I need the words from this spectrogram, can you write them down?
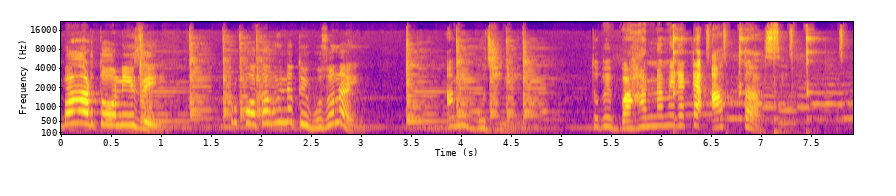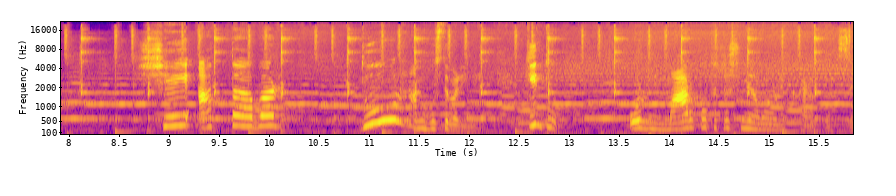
বাহার তো ও নিজেই। ওর কথা হই না তুই বুঝো নাই। আমি বুঝি নাই। তবে বাহার নামের একটা আত্মা আছে। সেই আত্মা আবার দূর আমি বুঝতে পারিনি কিন্তু ওর মার কথাটা শুনে আমার অনেক খারাপ লাগছে।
